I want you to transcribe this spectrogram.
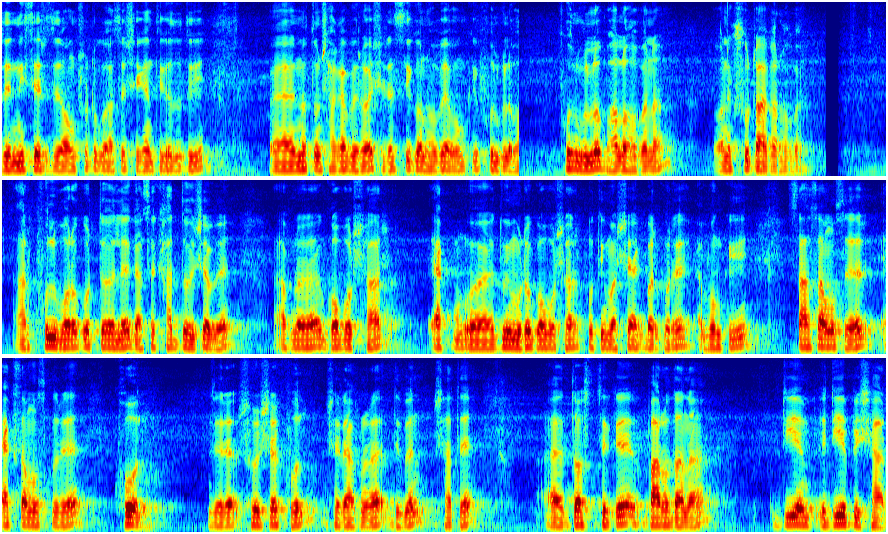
যে নিচের যে অংশটুকু আছে, সেখান থেকে যদি নতুন শাখা বের হয়, সেটা চিকন হবে এবং কি ফুলগুলো ফুলগুলো ভালো হবে না, অনেক ছোটো আকার হবে। আর ফুল বড় করতে হলে গাছের খাদ্য হিসাবে আপনারা গোবর সার এক দুই মুঠো গোবর সার প্রতি মাসে একবার করে এবং কি চা চামচের এক চামচ করে খোল, যেটা সরিষার খোল, সেটা আপনারা দিবেন সাথে দশ থেকে বারো দানা ডিএম, ডিএপি সার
